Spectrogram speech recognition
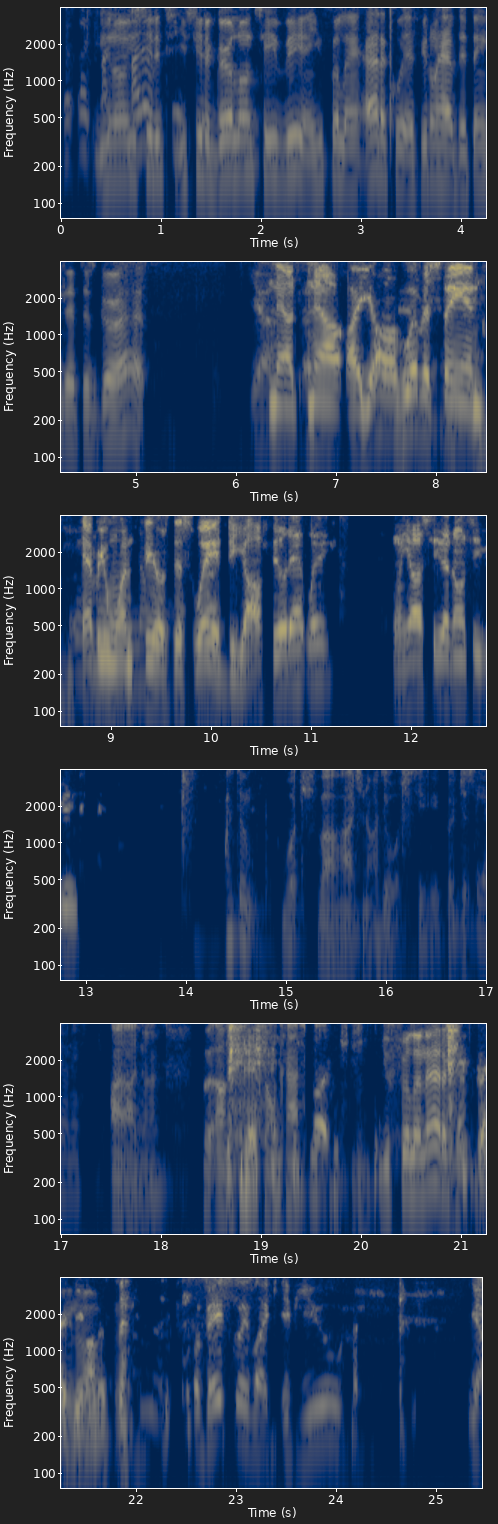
But I- You I- know, you I see the you see the girl on TV and you feel inadequate if you don't have the thing that this girl has. Yeah. Now, that's- now, are y'all whoever's saying everyone feels this way? Do y'all feel that way when y'all see that on TV? I don't watch well actually no I do watch TV but just be honest. I, I don't know but um John can I ask you a But- question? You feel inadequate. Like, you be honest. but basically like if you yeah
